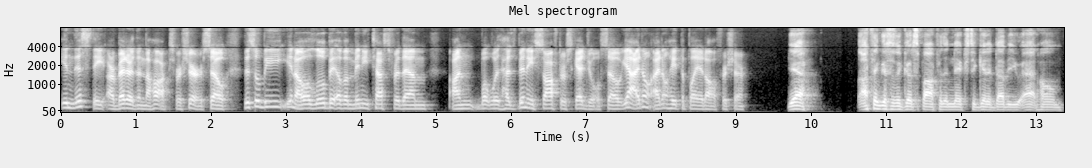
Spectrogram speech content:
in this state are better than the Hawks for sure. So this will be, you know, a little bit of a mini test for them on what was, has been a softer schedule. So yeah, I don't I don't hate the play at all for sure. Yeah. I think this is a good spot for the Knicks to get a W at home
